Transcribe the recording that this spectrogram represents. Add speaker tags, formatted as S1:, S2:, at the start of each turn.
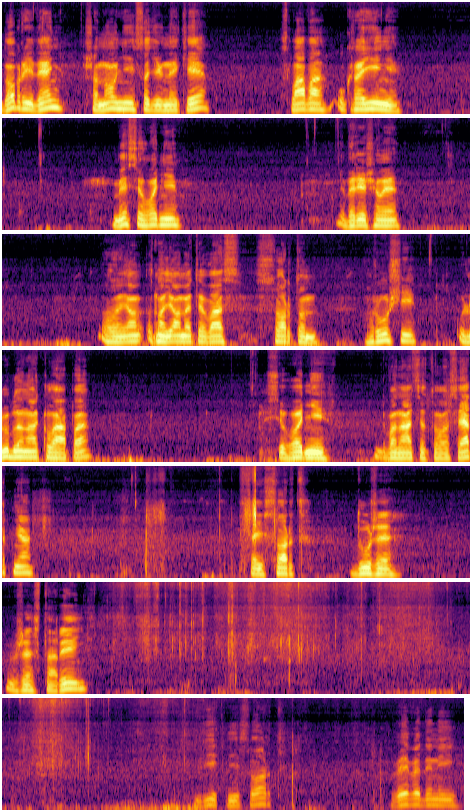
S1: Добрий день, шановні садівники. Слава Україні! Ми сьогодні вирішили ознайомити вас з сортом груші Улюблена клапа. Сьогодні 12 серпня. Цей сорт дуже вже старий. Літній сорт, виведений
